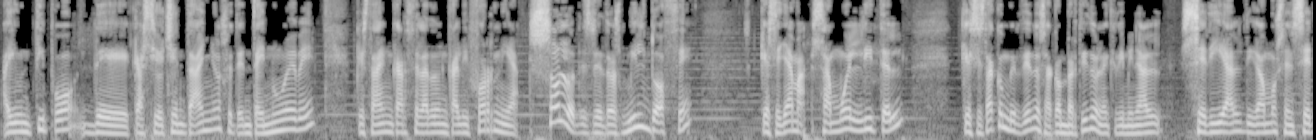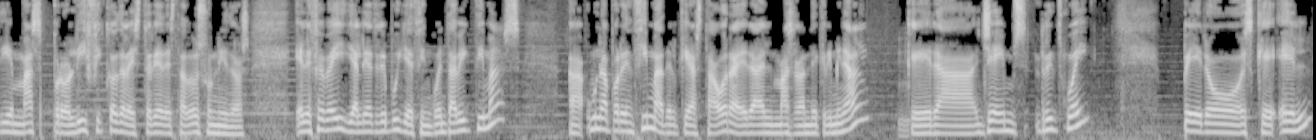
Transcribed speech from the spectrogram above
hay un tipo de casi 80 años, 79, que está encarcelado en California solo desde 2012, que se llama Samuel Little que se está convirtiendo, se ha convertido en el criminal serial, digamos, en serie más prolífico de la historia de Estados Unidos. El FBI ya le atribuye 50 víctimas, una por encima del que hasta ahora era el más grande criminal, mm. que era James Ridgway, pero es que él,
